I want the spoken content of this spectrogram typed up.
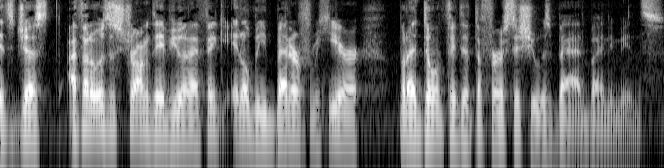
It's just, I thought it was a strong debut, and I think it'll be better from here, but I don't think that the first issue was bad by any means.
